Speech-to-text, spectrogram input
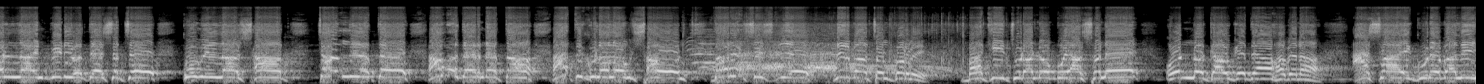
অনলাইন ভিডিওতে এসেছে, কুমিল্লা সাত চান্দিনাতে আমাদের নেতা আতিকুল আলম শাওন ধানের শীষ নিয়ে নির্বাচন করবে। বাকি চুরানব্বই আসনে অন্য কাউকে দেওয়া হবে না আশায় গুড়ে বালি,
